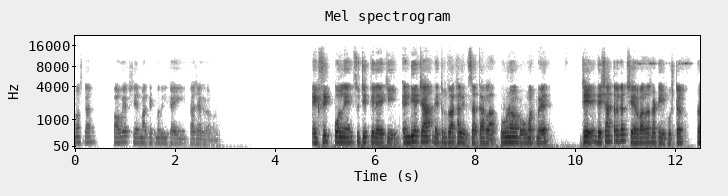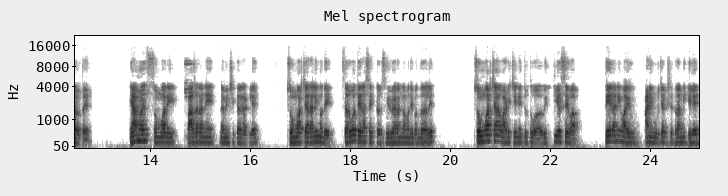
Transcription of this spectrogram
नमस्कार. पाहूयात शेअर मार्केटमधील काही ताज्या घडामोडी. एक्झिट पोलने सूचित केले आहे की एनडीएच्या नेतृत्वाखालील सरकारला पूर्ण बहुमत मिळेल जे देशांतर्गत शेअर बाजारासाठी बूस्टर ठरत आहे यामुळे सोमवारी बाजाराने नवीन शिखर गाठले. सोमवारच्या रॅलीमध्ये सर्व तेरा सेक्टर्स हिरव्या रंगामध्ये बंद झाले. सोमवारच्या वाढीचे नेतृत्व वित्तीय सेवा तेल आणि वायू आणि ऊर्जा क्षेत्रांनी केले.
